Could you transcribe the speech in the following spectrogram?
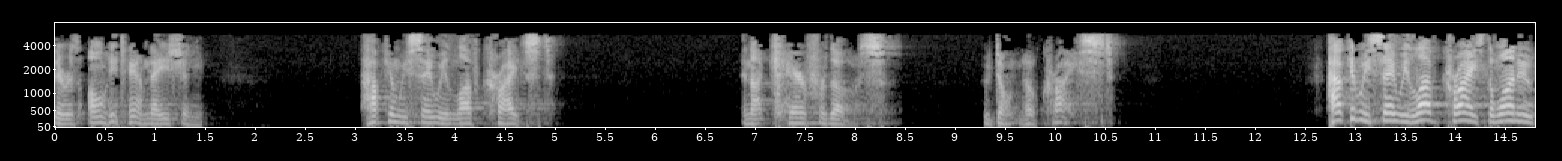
there is only damnation, how can we say we love Christ and not care for those who don't know Christ? How can we say we love Christ, the one who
